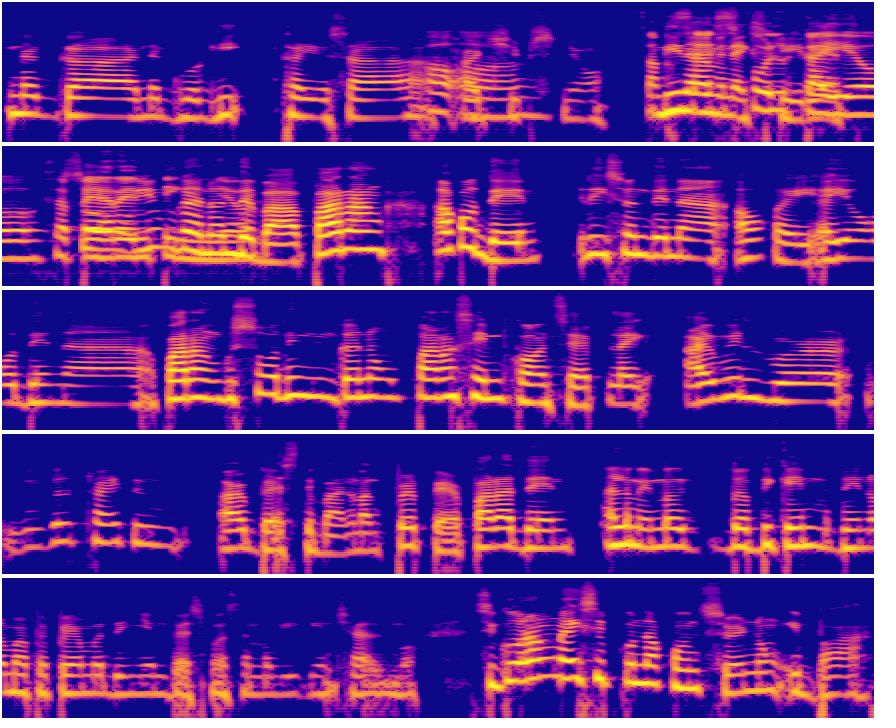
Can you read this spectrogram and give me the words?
nag, ah, nagwagi kayo sa Oo. hardships nyo. Hindi namin na-experience. kayo sa So, parenting yung ganun, nyo. 'di ba? Parang ako din, reason din na okay, ayoko din na parang gusto ko din yung ganung parang same concept like I will work, we will try to our best, 'di ba? Na mag-prepare para din alam mo, magbabigay mo din o ma-prepare mo din yung best mo sa magiging child mo. Siguro ang naisip ko na concern nung iba,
